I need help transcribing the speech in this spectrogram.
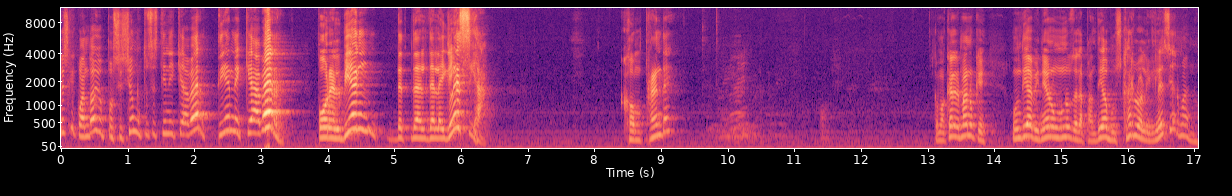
Es que cuando hay oposición, entonces tiene que haber, tiene que haber, por el bien de, de la iglesia. ¿Comprende? Como aquel hermano que un día vinieron unos de la pandilla a buscarlo a la iglesia, hermano.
